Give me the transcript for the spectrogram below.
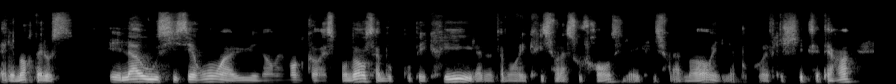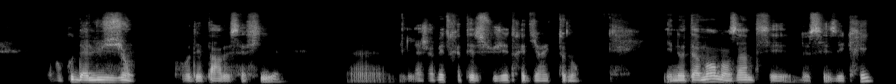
elle est morte elle aussi. Et là où Cicéron a eu énormément de correspondance, a beaucoup écrit, il a notamment écrit sur la souffrance, il a écrit sur la mort, il a beaucoup réfléchi, etc. Il y a beaucoup d'allusions au départ de sa fille. Euh, il n'a jamais traité le sujet très directement. Et notamment dans un de ses, de ses écrits,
